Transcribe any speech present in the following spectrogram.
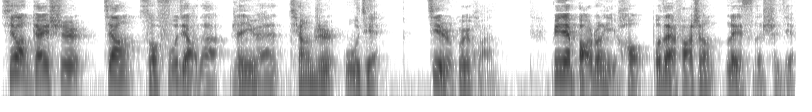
希望该师将所俘缴的人员、枪支、物件即日归还，并且保证以后不再发生类似的事件。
